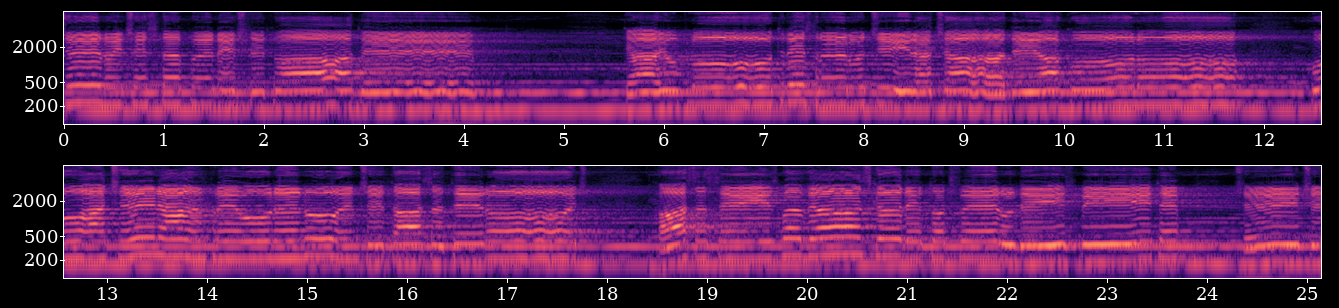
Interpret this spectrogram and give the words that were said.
celui ce stăpânește toate. Te-ai umplut de strălucirea cea de acolo, cu acelea împreună nu înceta să te rogi, ca să se izbăvească de tot felul de ispite, cei ce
